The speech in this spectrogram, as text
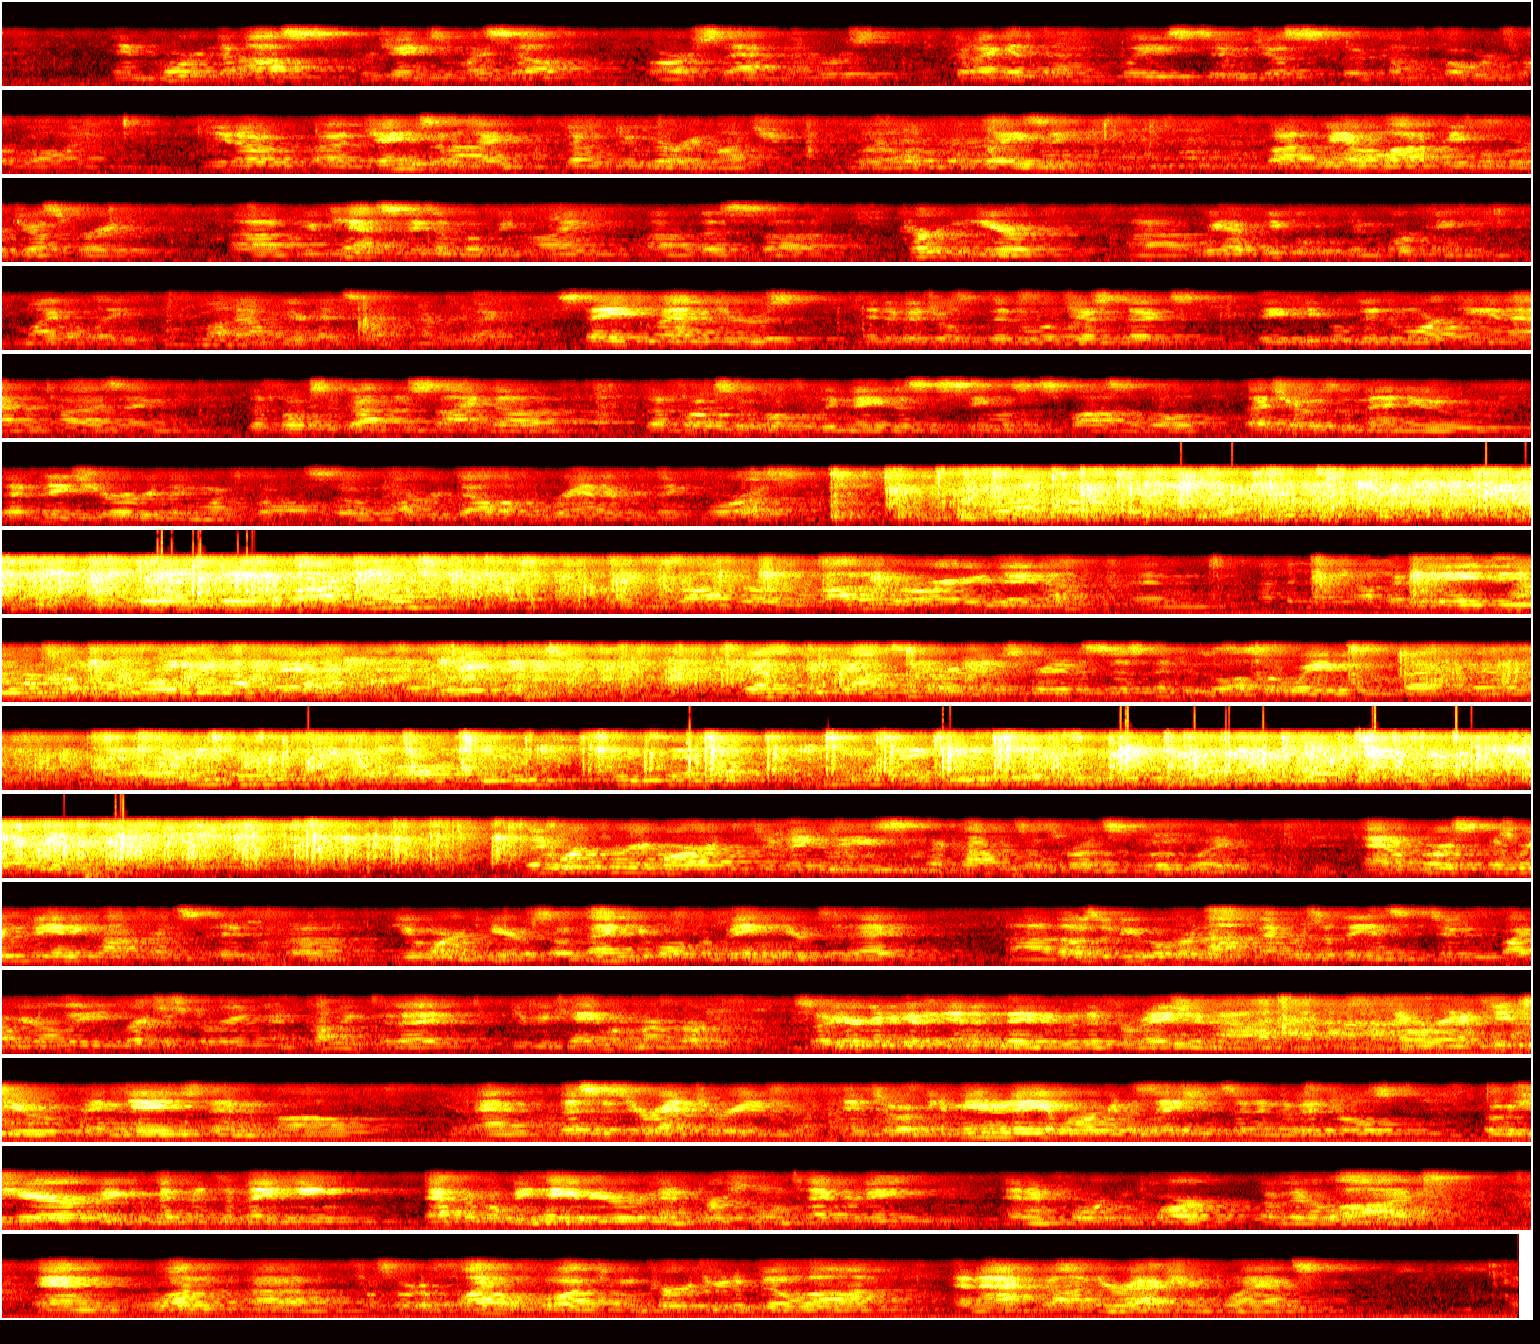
important to us, for James and myself, are our staff members. Could I get them, please, to just uh, come forward for a moment? You know, uh, James and I don't do very much. We're a little bit lazy. But we have a lot of people who are just great. Uh, you can't see them, but behind uh, this uh, curtain here, uh, we have people who've been working mightily. Come on out with your headset and everything. Stage managers, individuals who did the logistics, the people who did the marketing and advertising, the folks who got you signed up, the folks who hopefully made this as seamless as possible, that chose the menu, that made sure everything went well. So Margaret Della, who ran everything for us, and you, Rob, our executive director, Will Dana Bachman, and Sandro Zapata, where are you, Dana? And AD room, at them waving up there, they're waving. Jessica Johnson, our administrative assistant, who's also waving from back there. And our interns and our volunteers, please stand up. Thank you. They work very hard to make these uh, conferences run smoothly. And of course, there wouldn't be any conference if uh, you weren't here. So thank you all for being here today. Uh, Those of you who were not members of the Institute, by merely registering and coming today, you became a member, so you're going to get inundated with information now, and we're going to keep you engaged and involved. And this is your entry into a community of organizations and individuals who share a commitment to making ethical behavior and personal integrity an important part of their lives. And one uh, final thought to encourage you to build on and act on your action plans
